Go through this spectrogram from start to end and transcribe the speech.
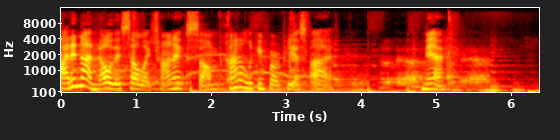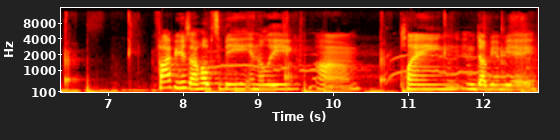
I did not know they sell electronics, so I'm kind of looking for a PS5. Yeah. Five years, I hope to be in the league, um, playing in WNBA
